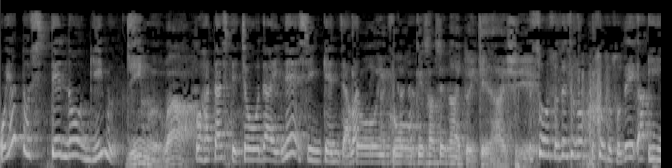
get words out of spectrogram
親としての義務義務はを果たしてちょうだいね親権者は。教育を受けさせないといけないし。そうそう。でそのそうそうそう。であいい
